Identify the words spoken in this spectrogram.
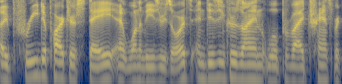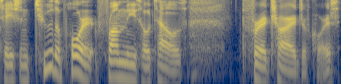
a pre departure stay at one of these resorts, and Disney Cruise Line will provide transportation to the port from these hotels for a charge, of course.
